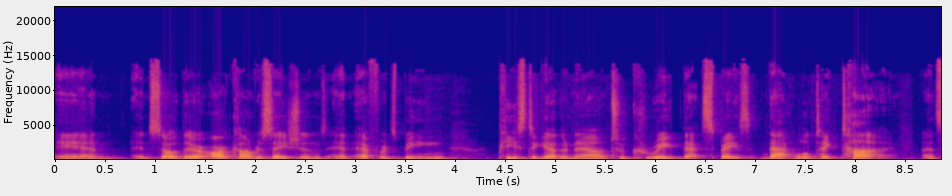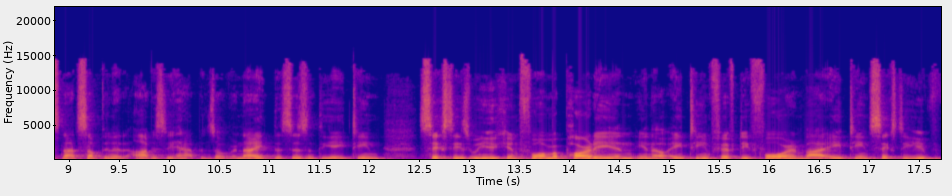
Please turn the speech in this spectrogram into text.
And and so there are conversations and efforts being pieced together now to create that space. That will take time. It's not something that obviously happens overnight. This isn't the 1860s when you can form a party in you know 1854 and by 1860 you've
